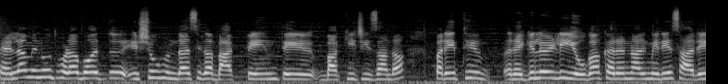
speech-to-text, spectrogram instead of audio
ਪਹਿਲਾਂ ਮੈਨੂੰ ਥੋੜਾ ਬਹੁਤ ਇਸ਼ੂ ਹੁੰਦਾ ਸੀਗਾ ਬੈਕ ਪੇਨ ਤੇ ਬਾਕੀ ਚੀਜ਼ਾਂ ਦਾ ਪਰ ਇੱਥੇ ਰੈਗੂਲਰਲੀ ਯੋਗਾ ਕਰਨ ਨਾਲ ਮੇਰੇ ਸਾਰੇ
